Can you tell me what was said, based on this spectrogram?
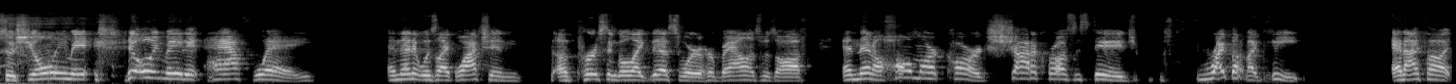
So she only made she only made it halfway and then it was like watching a person go like this where her balance was off and then a hallmark card shot across the stage right by my feet and i thought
